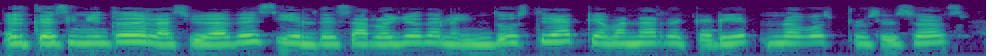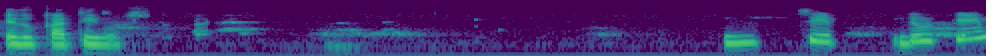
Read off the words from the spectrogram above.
el crecimiento de las ciudades y el desarrollo de la industria que van a requerir nuevos procesos educativos. Sí, Durkheim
